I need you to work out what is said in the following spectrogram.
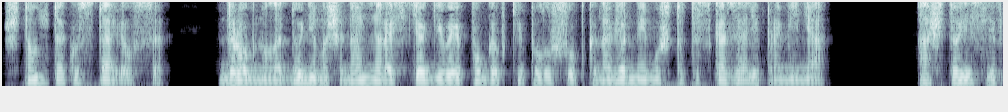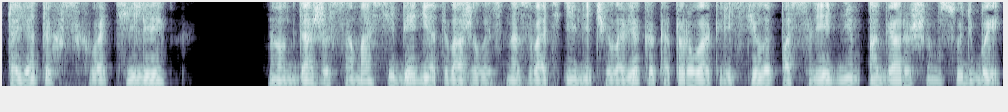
Что он так уставился? Дрогнула Дуня, машинально расстегивая пуговки полушубка. Наверное, ему что-то сказали про меня. А что, если в Таятах схватили... Но даже сама себе не отважилась назвать имя человека, которого окрестила последним агарышем судьбы,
